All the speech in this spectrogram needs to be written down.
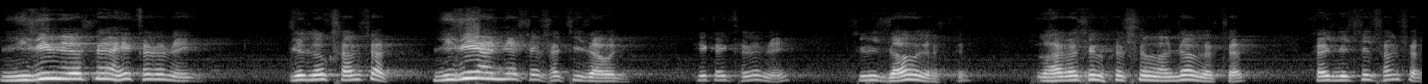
निधी मिळत नाही हे खरं नाही. जे लोक सांगतात निधी आणण्याच्यासाठी जावं. हे काही खरं नाही. तुम्ही जावं लागतं भागातील प्रश्न मांडावे लागतात. काही नेते सांगतात.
